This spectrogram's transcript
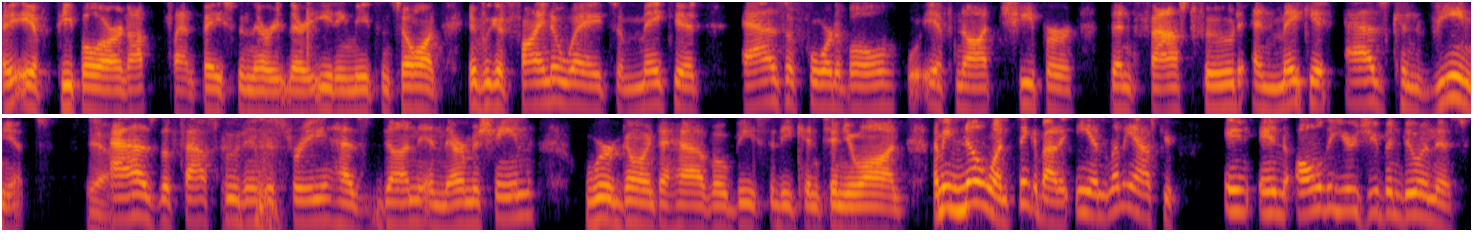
if people are not plant-based and they're they're eating meats and so on if we could find a way to make it as affordable if not cheaper than fast food and make it as convenient yeah. as the fast food industry has done in their machine we're going to have obesity continue on. I mean no one think about it. Ian let me ask you in in all the years you've been doing this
